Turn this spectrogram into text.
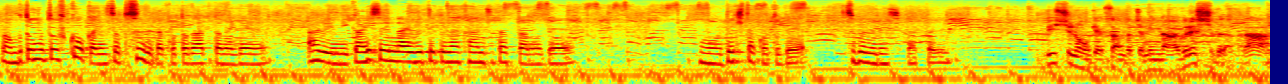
もともと福岡にちょっと住んでたことがあったのである意味凱旋ライブ的な感じだったのでもうできたことですごい嬉しかったです。 BiSHのお客さんたちはみんなアグレッシブだから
